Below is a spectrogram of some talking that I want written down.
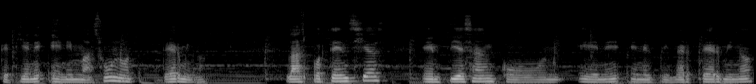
que tiene n más 1 términos. Las potencias empiezan con n en el primer término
